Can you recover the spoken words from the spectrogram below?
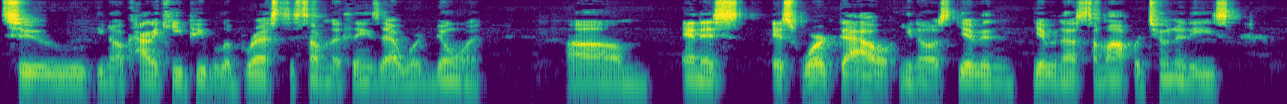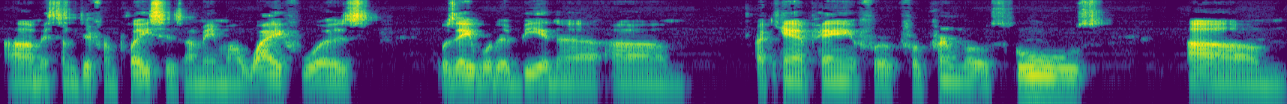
to, you know, kind of keep people abreast to some of the things that we're doing. Um, and it's it's worked out. You know, it's given given us some opportunities um, in some different places. I mean, my wife was was able to be in a um, a campaign for for Primrose Schools. Um,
